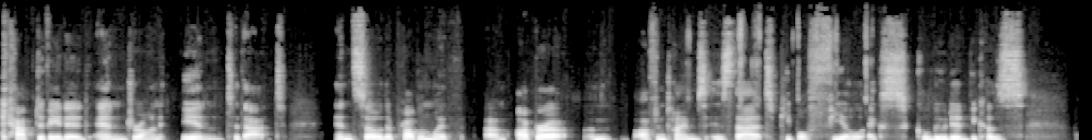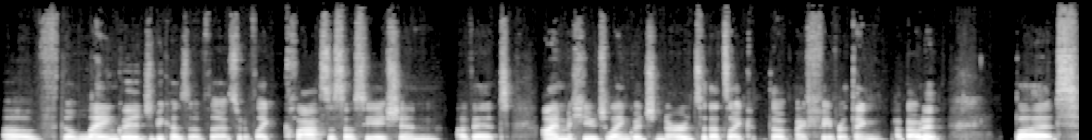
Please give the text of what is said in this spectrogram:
captivated and drawn in to that. And so the problem with um, opera um, oftentimes is that people feel excluded because of the language, because of the sort of like class association of it. I'm a huge language nerd, so that's like the my favorite thing about it. But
